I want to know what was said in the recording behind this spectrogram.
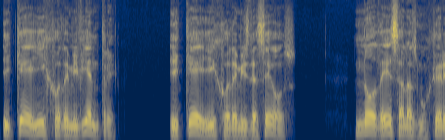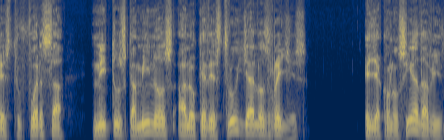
¿Y qué hijo de mi vientre? ¿Y qué hijo de mis deseos? No des a las mujeres tu fuerza, ni tus caminos a lo que destruya a los reyes. Ella conocía a David,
